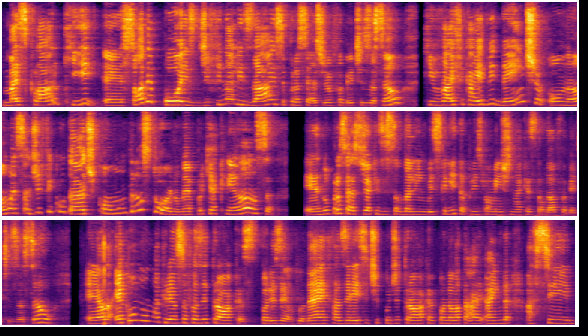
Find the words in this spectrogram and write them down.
Mas claro que é só depois de finalizar esse processo de alfabetização que vai ficar evidente ou não essa dificuldade como um transtorno, né? Porque a criança, é, no processo de aquisição da língua escrita, principalmente na questão da alfabetização, ela é comum uma criança fazer trocas, por exemplo, né? Fazer esse tipo de troca quando ela está ainda a se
